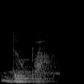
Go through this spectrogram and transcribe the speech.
dupa.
